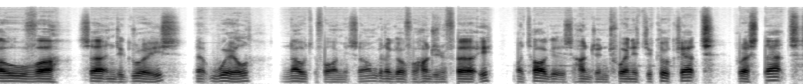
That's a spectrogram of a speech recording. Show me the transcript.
over certain degrees, that will notify me. So I'm going to go for 130. My target is 120 to cook at. Press that,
